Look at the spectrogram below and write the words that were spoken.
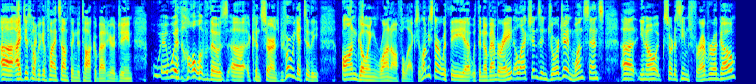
I just hope we can find something to talk about here, Jean. W- with all of those uh, concerns, before we get to the ongoing runoff election, let me start with the uh, with the November 8 elections in Georgia. In one sense, uh, you know, it sort of seems forever ago.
